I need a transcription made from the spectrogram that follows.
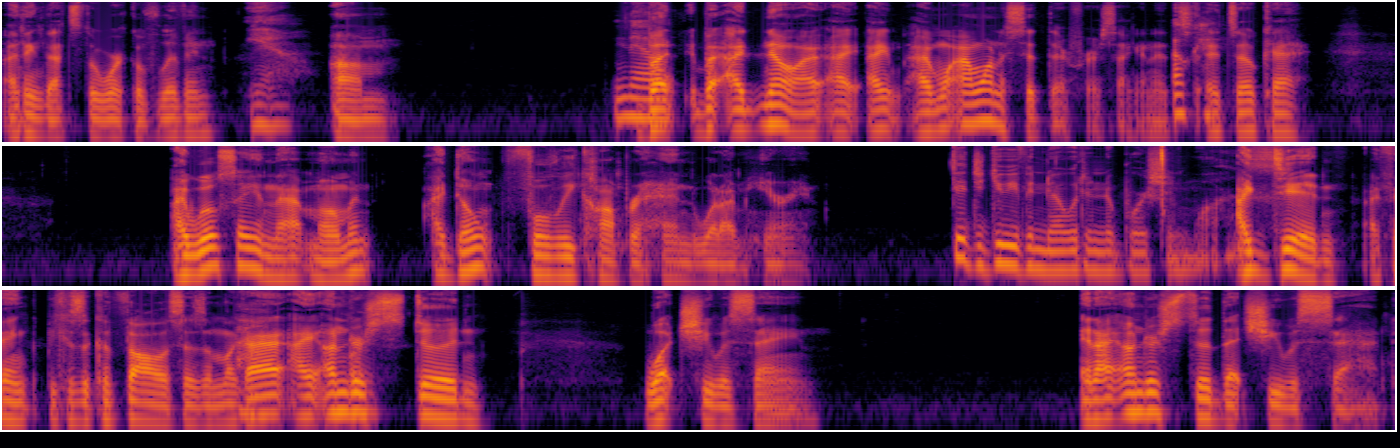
I think that's the work of living. yeah. Um, Now, but but I no I I I, I, wa- I want to sit there for a second. It's Okay. it's okay. I will say in that moment, I don't fully comprehend what I'm hearing. did did you even know what an abortion was? I did, I think, because of Catholicism. Like I, ah, I understood what she was saying. And I understood that she was sad.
